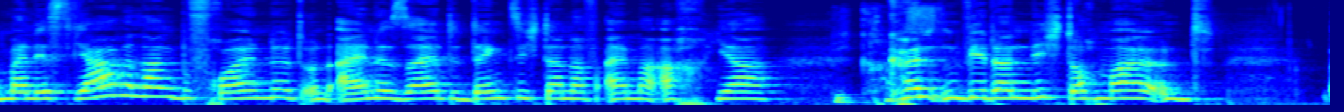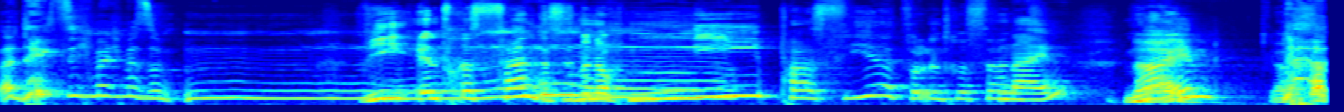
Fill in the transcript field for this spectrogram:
man ist jahrelang befreundet und eine Seite denkt sich dann auf einmal, ach ja, Wie krass. könnten wir dann nicht doch mal und Man denkt sich manchmal so, mm, Wie interessant, das ist mir noch nie passiert. Voll interessant. Nein? Nein. Ja, Ja,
